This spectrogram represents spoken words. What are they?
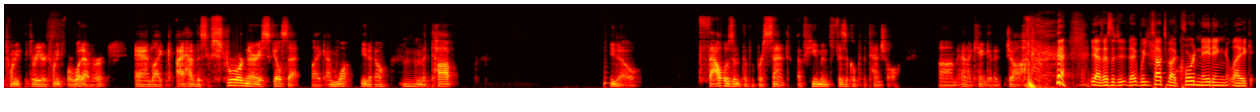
or 23 or 24 whatever and like i have this extraordinary skill set like i'm one you know i'm Mhm. the top you know thousandth of a percent of human physical potential um, and i can't get a job yeah, there's a that, you talked about coordinating like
